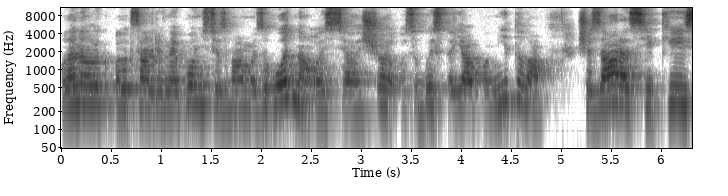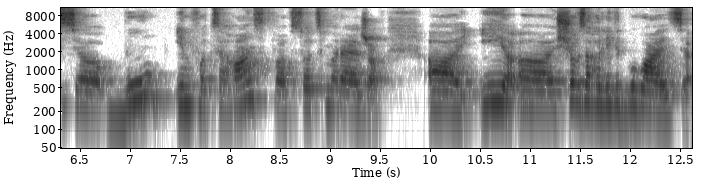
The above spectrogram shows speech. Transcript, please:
Олена Олександрівна, я повністю з вами згодна. Ось що особисто я помітила, що зараз якийсь бум інфоциганства в соцмережах. І що взагалі відбувається?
